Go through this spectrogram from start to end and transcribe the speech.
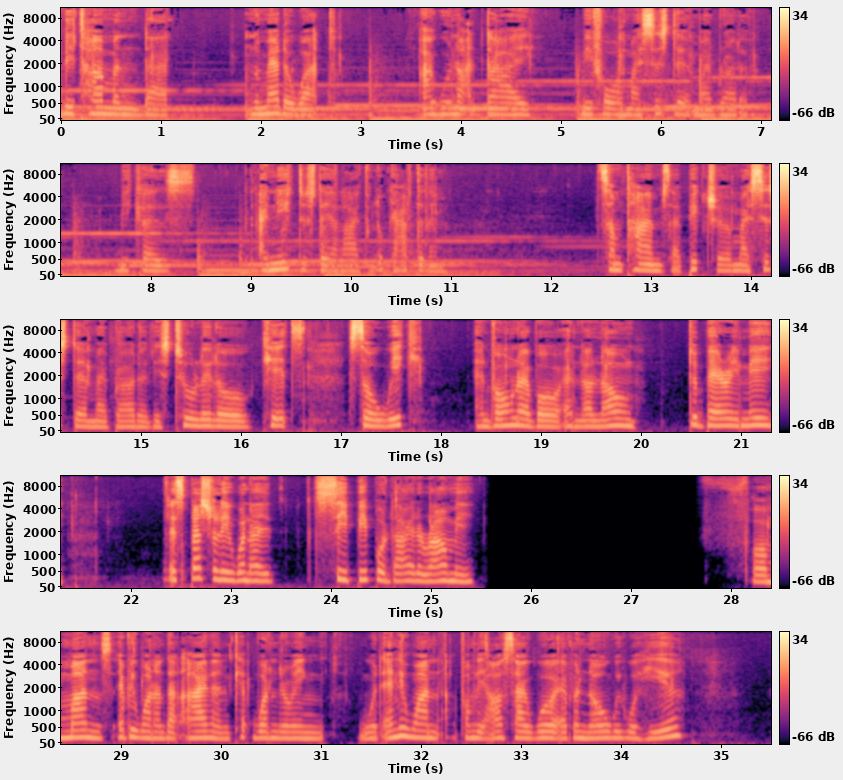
determined that no matter what, I will not die before my sister and my brother because I need to stay alive to look after them. Sometimes I picture my sister and my brother, these two little kids, so weak and vulnerable and alone to bury me, especially when I see people died around me. For months, everyone on that island kept wondering would anyone from the outside world ever know we were here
